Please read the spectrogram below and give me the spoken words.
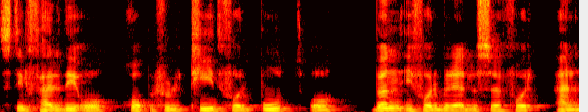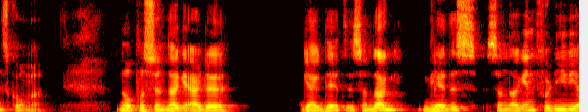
stillferdig og håpefull tid for bot og bønn i forberedelse for Herrens komme. Nå på søndag er det Gaudete-søndag, gledessøndagen, fordi vi,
